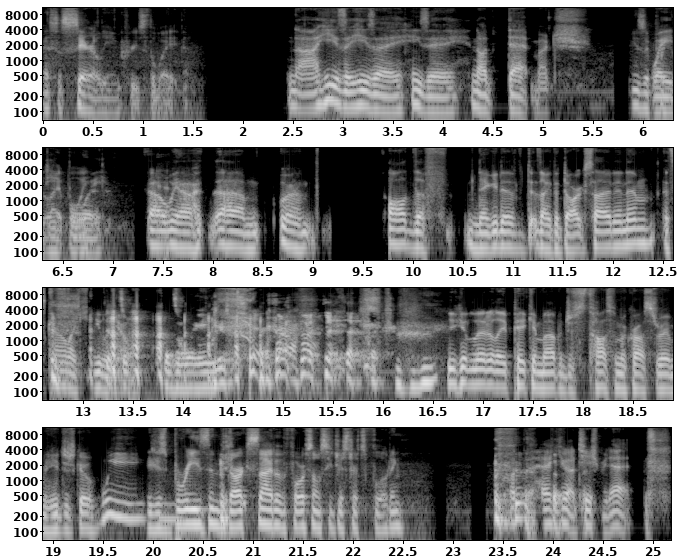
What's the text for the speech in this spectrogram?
necessarily increase the weight. nah, he's a he's a he's a not that much He's a weighty light boy. boy. Oh yeah. Um, um, all the f- negative, like the dark side in him, it's kind of like helium. That's weird. you could literally pick him up and just toss him across the room, and he'd just go wee. He just breathes in the dark side of the force, almost he just starts floating. what the heck? You gotta teach me that.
